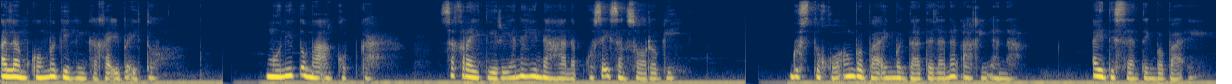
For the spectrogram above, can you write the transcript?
Alam kong magiging kakaiba ito. Ngunit umaangkop ka sa kriteriya na hinahanap ko sa isang surrogate. Gusto ko ang babaeng magdadala ng aking anak ay disenteng babae.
